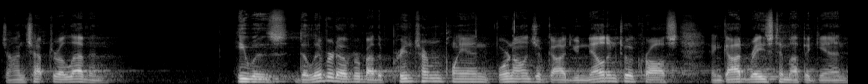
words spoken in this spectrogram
John chapter 11. He was delivered over by the predetermined plan, foreknowledge of God. You nailed him to a cross, and God raised him up again.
